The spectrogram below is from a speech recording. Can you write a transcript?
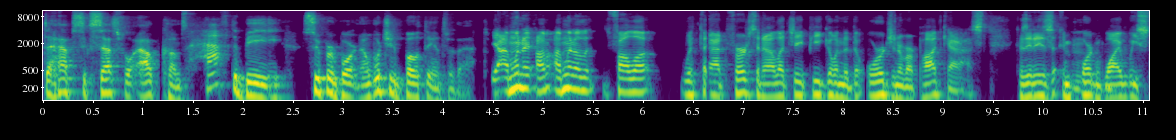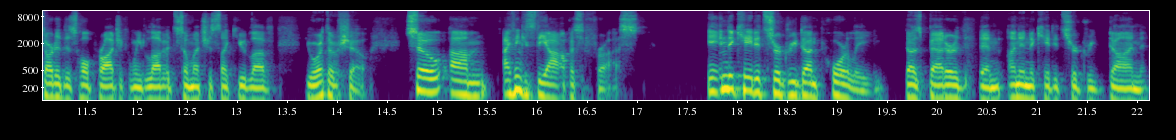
to have successful outcomes have to be super important. I want you to both answer that. Yeah, I'm gonna I'm gonna follow up with that first, and I'll let JP go into the origin of our podcast because it is important mm-hmm. why we started this whole project and we love it so much, just like you love the Ortho Show. So um, I think it's the opposite for us. Indicated surgery done poorly does better than unindicated surgery done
